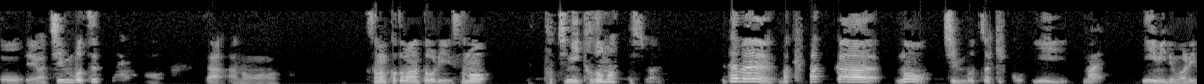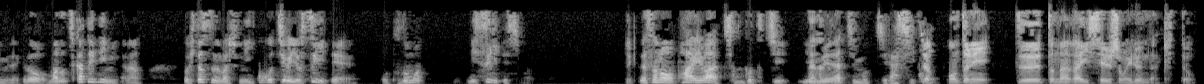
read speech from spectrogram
おで、まあ沈没ってあのその言葉の通り、その土地に留まってしまう。で多分、バックパッカーの沈没は結構いい、まあ、いい意味でも悪い意味だけど、まあ、どっちかって言っていい意味かな。一つの場所に居心地が良すぎて、とどまりすぎてしまう。で、そのパイは沈没地、有名な沈没地らしい。じゃあ、本当にずーっと長居してる人もいるんだ、きっと。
